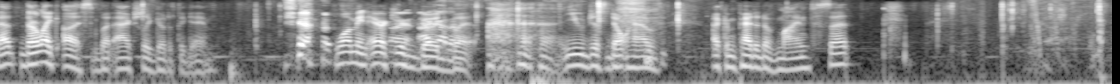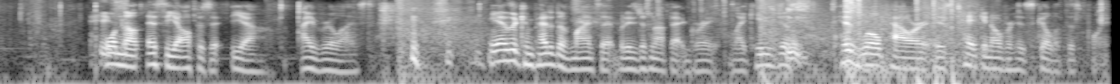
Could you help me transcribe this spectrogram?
That they're like us, but actually good at the game. Yeah. Well, I mean, Eric, you're Alright, I good, gotta- but you just don't have a competitive mindset. He's- Well, no, it's the opposite. Yeah, I realized. he has a competitive mindset, but he's just not that great. Like, he's just. His willpower is taking over his skill at this point.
